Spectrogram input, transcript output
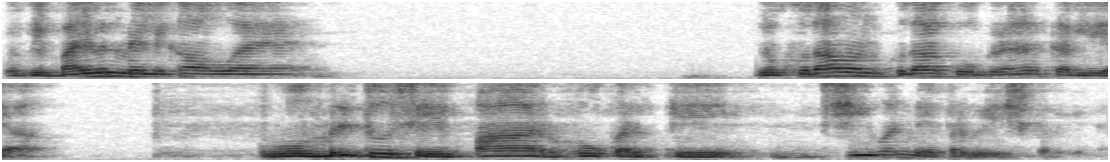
क्योंकि बाइबल में लिखा हुआ है, जो खुदावन खुदा को ग्रहण कर लिया वो मृत्यु से पार होकर के जीवन में प्रवेश कर गया।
